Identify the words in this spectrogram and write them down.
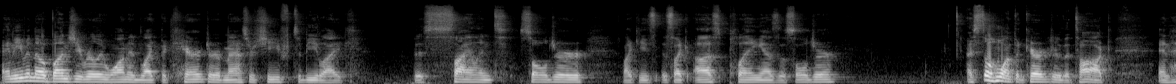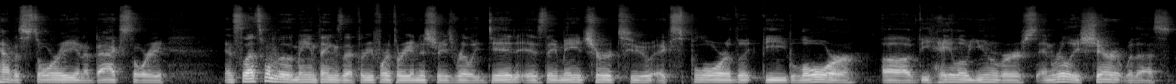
And even though Bungie really wanted like the character of Master Chief to be like this silent soldier like he's it's like us playing as a soldier. I still want the character to talk and have a story and a backstory. And so that's one of the main things that 343 Industries really did is they made sure to explore the, the lore of the Halo universe and really share it with us.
